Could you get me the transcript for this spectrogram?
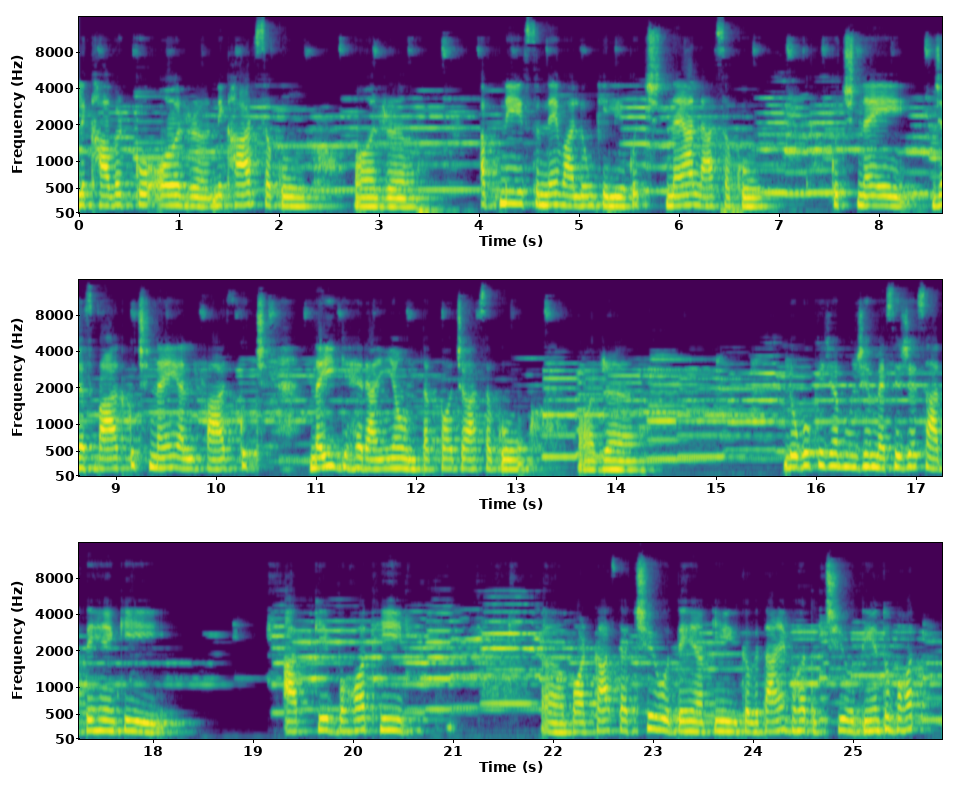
लिखावट को और निखार सकूँ और अपने सुनने वालों के लिए कुछ नया ला सकूँ। कुछ नए जज्बात, कुछ नए अल्फाज, कुछ नई गहराइयाँ उन तक पहुँचा सकूँ। और लोगों के जब मुझे मैसेजेस आते हैं कि आपके बहुत ही पॉडकास्ट अच्छे होते हैं, आपकी कविताएँ बहुत अच्छी होती हैं तो बहुत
